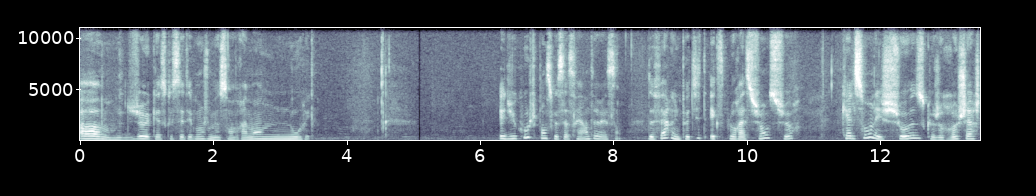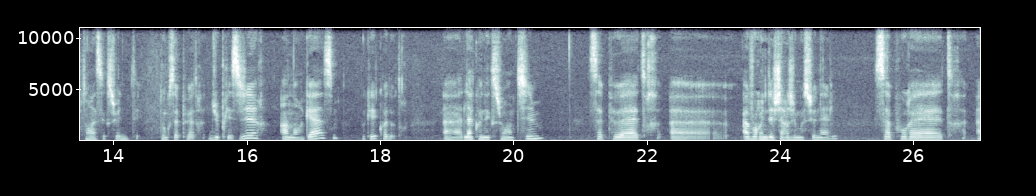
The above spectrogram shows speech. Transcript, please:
oh mon dieu qu'est-ce que c'était bon je me sens vraiment nourrie et du coup je pense que ça serait intéressant de faire une petite exploration sur quelles sont les choses que je recherche dans la sexualité. Donc ça peut être du plaisir, un orgasme, ok, quoi d'autre? Euh, La connexion intime, ça peut être euh, avoir une décharge émotionnelle, ça pourrait être euh,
